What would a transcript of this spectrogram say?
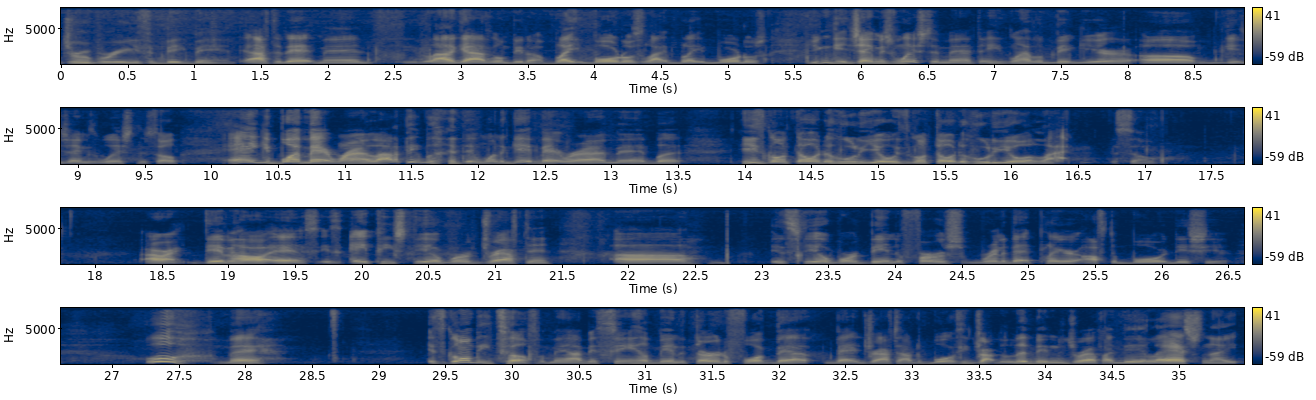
Drew Brees, and Big Ben. After that, man, a lot of guys gonna be there. Blake Bortles, like Blake Bortles. You can get Jameis Winston, man. I think he's gonna have a big year. Uh, get Jameis Winston. So, and your boy Matt Ryan. A lot of people didn't want to get Matt Ryan, man, but he's gonna throw it to Julio. He's gonna throw it to Julio a lot. So, all right. Devin Hall asks, is AP still worth drafting? Uh, it's still worth being the first running back player off the board this year. Ooh, man it's gonna be tough, man. I've been seeing him being the third or fourth back, back draft out the boards. He dropped a little bit in the draft I did last night.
